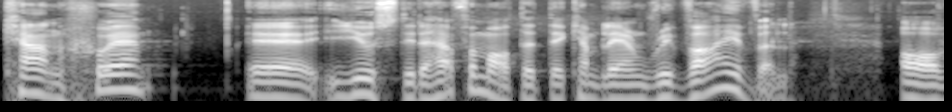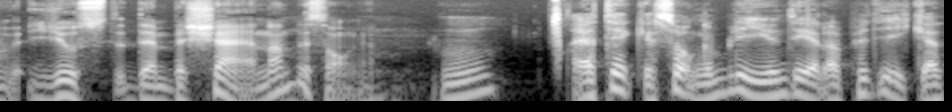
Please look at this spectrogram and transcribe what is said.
Kanske eh, just i det här formatet det kan bli en revival av just den betjänande sången. Mm. Jag tänker sången blir ju en del av predikan.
